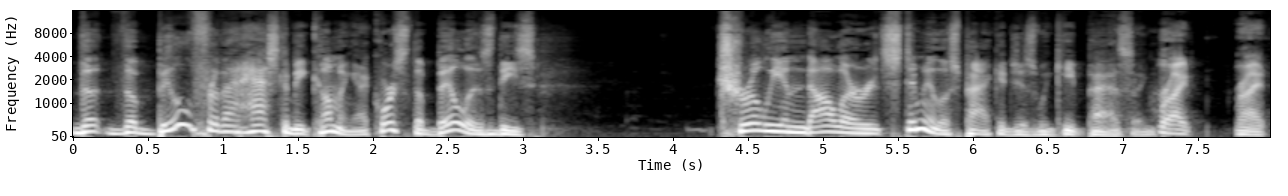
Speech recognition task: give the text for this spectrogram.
the the bill for that has to be coming. Of course, the bill is these trillion dollar stimulus packages we keep passing. Right, right.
